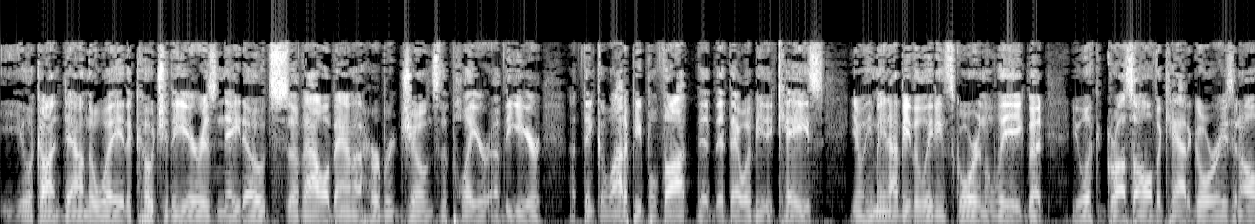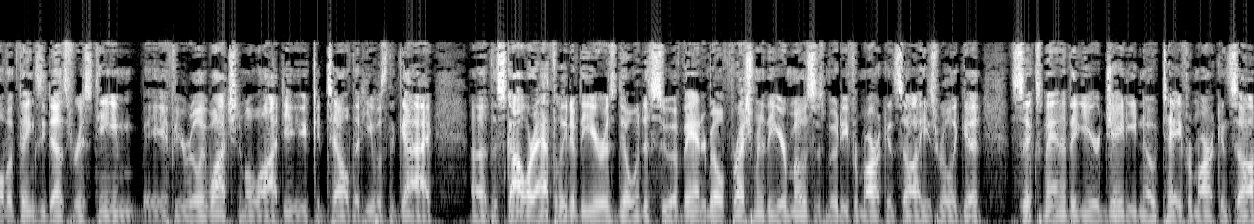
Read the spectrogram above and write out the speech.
you look on down the way, the coach of the year is Nate Oats of Alabama, Herbert Jones, the player of the year. I think a lot of people thought that that, that would be the case. You know, he may not be the leading scorer in the league, but you look across all the categories and all the things he does for his team. If you really watched him a lot, you, you could tell that he was the guy. Uh, the scholar athlete of the year is Dylan Disu of Vanderbilt. Freshman of the year, Moses Moody from Arkansas. He's really good. Sixth man of the year, JD Notae from Arkansas.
